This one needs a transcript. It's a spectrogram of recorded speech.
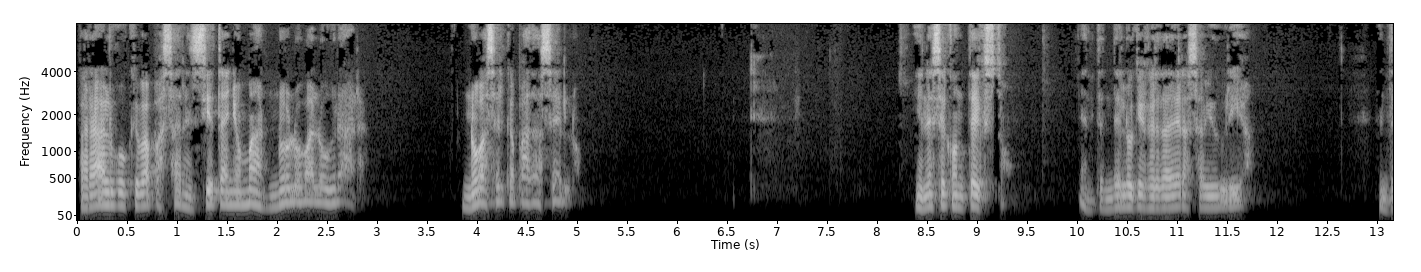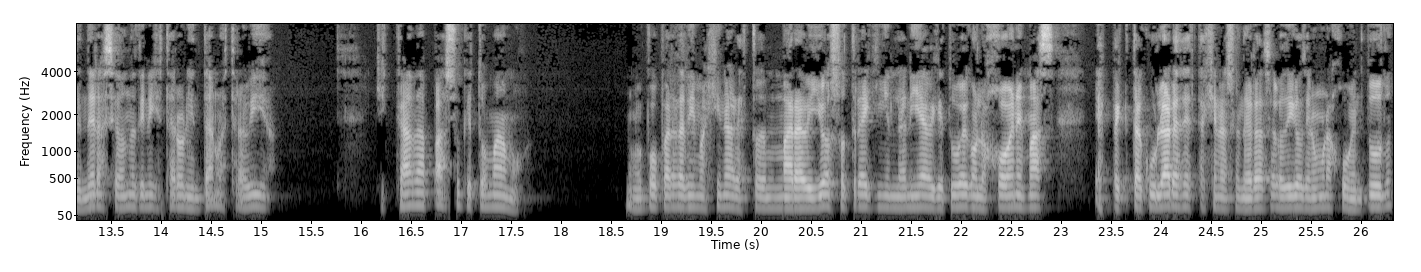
para algo que va a pasar en siete años más. No lo va a lograr. No va a ser capaz de hacerlo. Y en ese contexto, entender lo que es verdadera sabiduría entender hacia dónde tiene que estar orientada nuestra vida. Que cada paso que tomamos, no me puedo parar de imaginar esto maravilloso trekking en la nieve que tuve con los jóvenes más espectaculares de esta generación. De verdad se lo digo, tenemos una juventud.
